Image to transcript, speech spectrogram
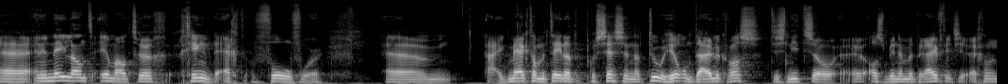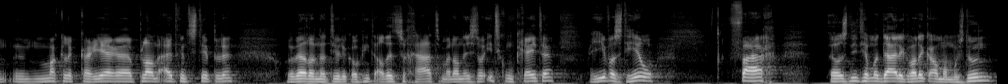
Uh, en in Nederland, eenmaal terug, ging ik er echt vol voor. Um, ja, ik merkte dan meteen dat het proces er naartoe heel onduidelijk was. Het is niet zo als binnen een bedrijf dat je echt een, een makkelijk carrièreplan uit kunt stippelen. Hoewel dat natuurlijk ook niet altijd zo gaat, maar dan is het wel iets concreter. Hier was het heel vaag. Het was niet helemaal duidelijk wat ik allemaal moest doen.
